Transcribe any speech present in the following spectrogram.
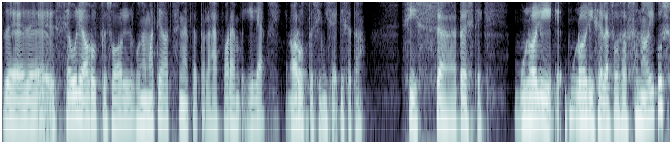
see oli arutluse all, kuna ma teadsin, et, et ta läheb varem või hiljem ja me arutasime isegi seda, siis äh, tõesti, mul oli, mul oli selles osas sõnaõigus,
